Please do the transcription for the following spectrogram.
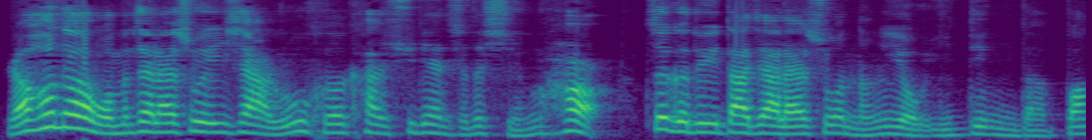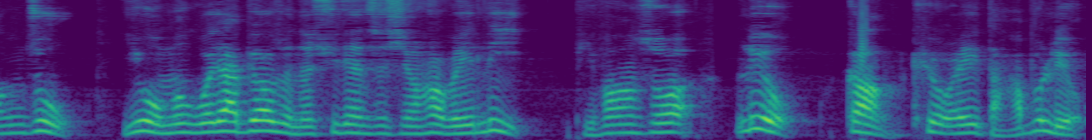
然后呢，我们再来说一下如何看蓄电池的型号，这个对大家来说能有一定的帮助。以我们国家标准的蓄电池型号为例，比方说六杠 QAW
